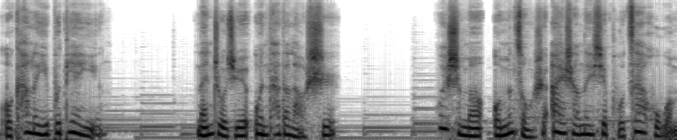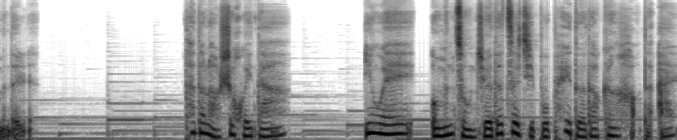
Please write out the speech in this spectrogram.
我看了一部电影，男主角问他的老师：“为什么我们总是爱上那些不在乎我们的人？”他的老师回答：“因为我们总觉得自己不配得到更好的爱。”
